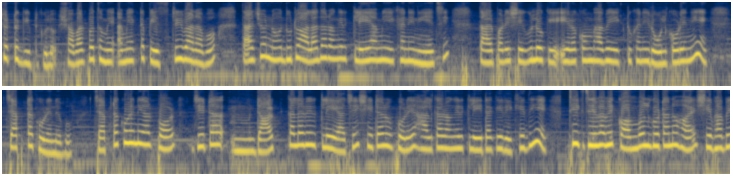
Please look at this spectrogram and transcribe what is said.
ছোট্ট গিফটগুলো। সবার প্রথমে আমি একটা পেস্ট্রি বানাবো। তার জন্য দুটো আলাদা রঙের ক্লে আমি এখানে নিয়েছি। তারপরে সেগুলোকে এরকমভাবে একটুখানি রোল করে নিয়ে চ্যাপটা করে নেব। চ্যাপটা করে নেওয়ার পর যেটা ডার্ক কালারের ক্লে আছে সেটার উপরে হালকা রঙের ক্লেটাকে রেখে দিয়ে ঠিক যেভাবে কম্বল গোটানো হয় সেভাবে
